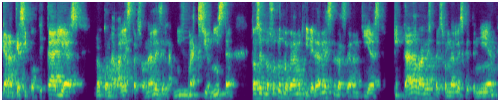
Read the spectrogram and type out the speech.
garantías hipotecarias, ¿no? con avales personales de la misma accionista. Entonces nosotros logramos liberarles las garantías, quitar avales personales que tenían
